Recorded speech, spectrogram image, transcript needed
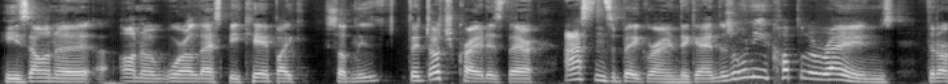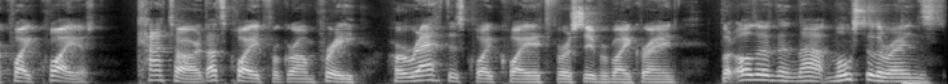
He's on a on a World SBK bike. Suddenly, the Dutch crowd is there. Assen's a big round again. There's only a couple of rounds that are quite quiet. Qatar, that's quiet for Grand Prix. Jerez is quite quiet for a Superbike round. But other than that, most of the rounds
